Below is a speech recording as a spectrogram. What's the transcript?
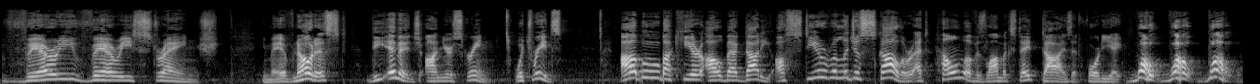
very, very strange. You may have noticed the image on your screen, which reads Abu Bakr al Baghdadi, austere religious scholar at helm of Islamic State, dies at 48. Whoa, whoa, whoa!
